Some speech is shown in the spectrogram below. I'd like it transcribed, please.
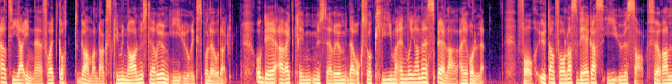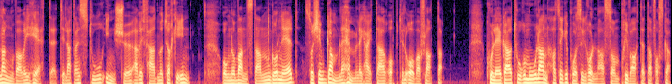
er tida inne for et godt gammeldags kriminalmysterium i Urix på lørdag. Og det er et krimmysterium der også klimaendringene spiller ei rolle. For utenfor Las Vegas i USA fører langvarig hete til at en stor innsjø er i ferd med å tørke inn. Og når vannstanden går ned, så kommer gamle hemmeligheter opp til overflata. Kollega Tore Moland har tatt på seg rolla som privatetterforsker.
